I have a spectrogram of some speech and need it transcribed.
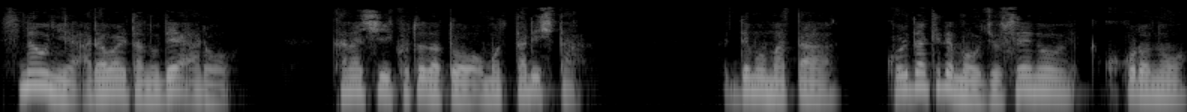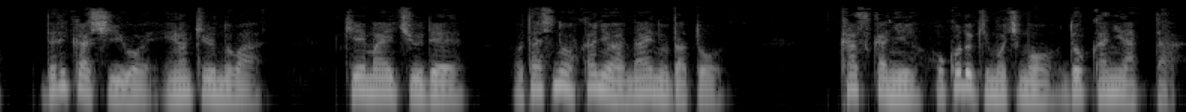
素直に現れたのであろう。悲しいことだと思ったりした。でもまた、これだけでも女性の心のデリカシーを描けるのは、敬米中で私の他にはないのだと、かすかに誇る気持ちもどっかにあった。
